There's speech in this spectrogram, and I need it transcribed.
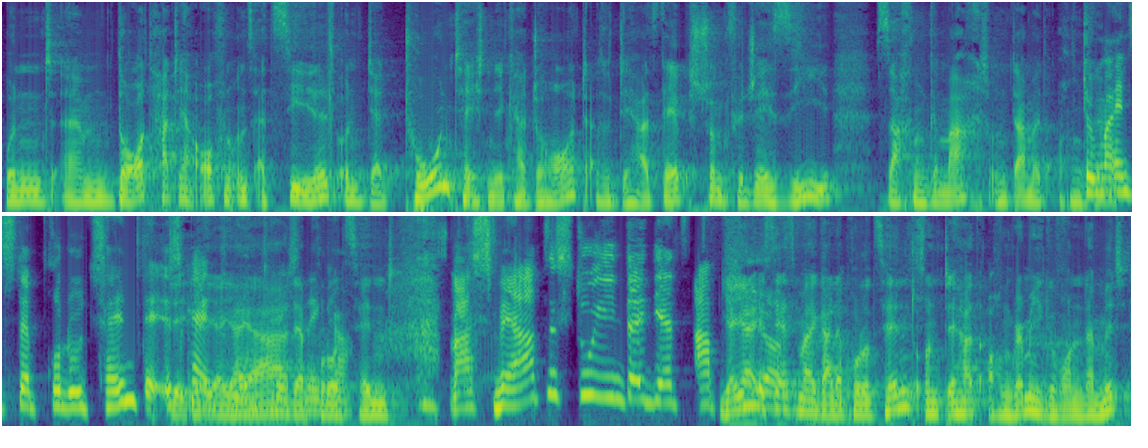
und ähm, dort hat er auch von uns erzählt und der Tontechniker dort, also der hat selbst schon für Jay-Z Sachen gemacht und damit auch ein Du meinst, der Produzent, der ist ja, kein ja, ja, ja, der Tontechniker. Produzent. Was wertest du ihn denn jetzt ab Ja, ja, hier? ist ja jetzt mal egal, der Produzent und der hat auch einen Grammy gewonnen damit.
